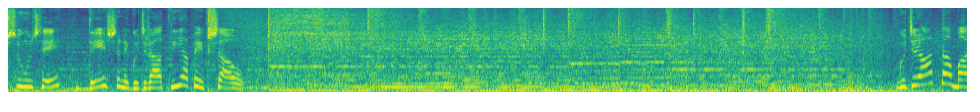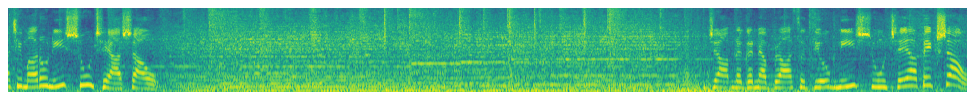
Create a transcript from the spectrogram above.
શું છે દેશ અને ગુજરાતની અપેક્ષાઓ? ગુજરાતના માછીમારોની શું છે આશાઓ? જામનગરના બ્રાસ ઉદ્યોગની શું છે અપેક્ષાઓ?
